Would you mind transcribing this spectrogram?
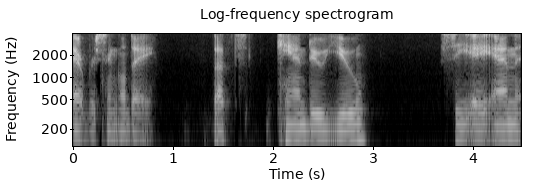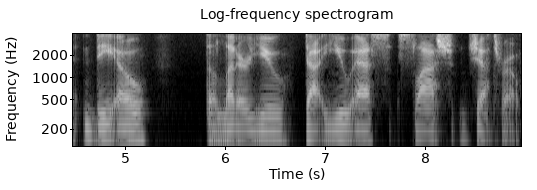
every single day. That's Can C A N D O, the letter U dot US slash Jethro.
